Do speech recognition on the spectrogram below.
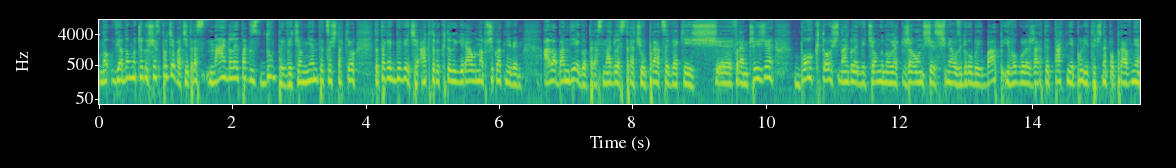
no, wiadomo czego się spodziewać. I teraz nagle tak z dupy wyciągnięte coś takiego, to tak jakby wiecie, aktor, który grał na przykład, nie wiem, Ala Bandiego, teraz nagle stracił pracę w jakiejś e, franczyzie, bo ktoś nagle wyciągnął, jak, że on się śmiał z grubych bab i w ogóle żarty tak niepolityczne, poprawnie,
